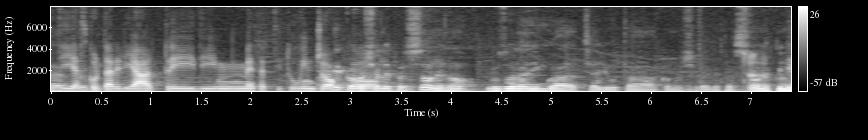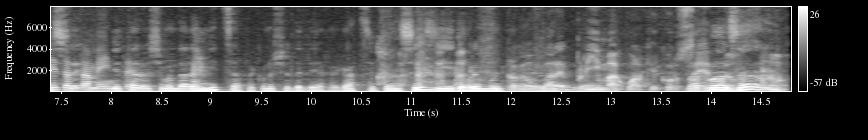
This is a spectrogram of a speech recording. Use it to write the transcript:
Certo. di ascoltare gli altri, di metterti tu in gioco. Anche conoscere le persone, no? L'uso della lingua ci aiuta a conoscere le persone. Certo. Quindi se Esattamente. io e te dovessimo andare a Nizza per conoscere delle ragazze francesi, dovremmo imparare Dovevo fare prima qualche corsetto, Mademoiselle. no?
